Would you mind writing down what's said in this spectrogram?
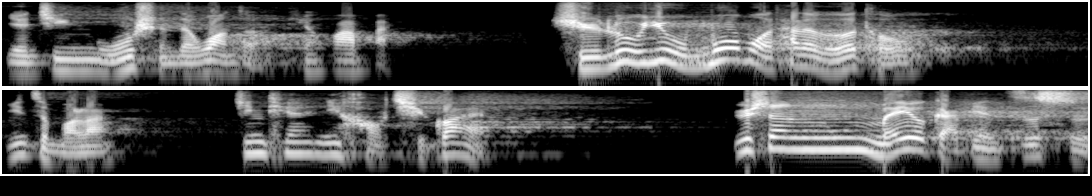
眼睛无神地望着天花板。许露又摸摸他的额头：“你怎么了？今天你好奇怪啊。”余生没有改变姿势，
